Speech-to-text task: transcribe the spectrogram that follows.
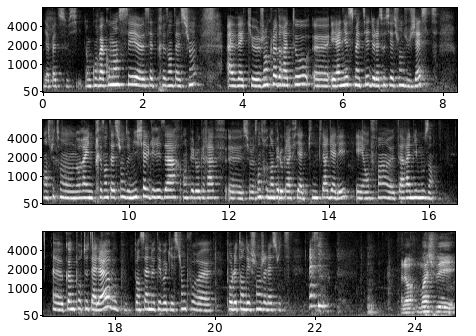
il n'y a pas de souci. Donc on va commencer cette présentation avec euh, Jean-Claude Rateau euh, et Agnès Maté de l'association du Geste. Ensuite, on aura une présentation de Michel Grisard, ampélographe euh, sur le centre d'ampélographie alpine Pierre Gallet. Et enfin, Tara Limousin. comme pour tout à l'heure, vous pensez à noter vos questions pour, pour le temps d'échange à la suite. Merci. Alors, moi, je vais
